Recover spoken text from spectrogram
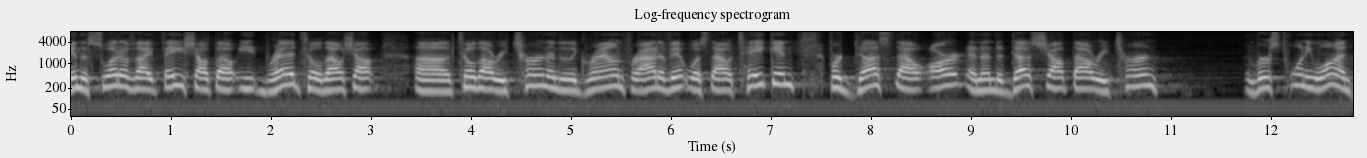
In the sweat of thy face shalt thou eat bread till thou shalt uh, till thou return unto the ground, for out of it wast thou taken. For dust thou art, and unto dust shalt thou return. In verse 21,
